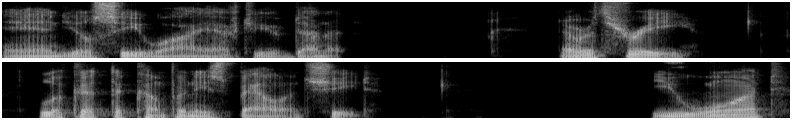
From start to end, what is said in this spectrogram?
and you'll see why after you've done it. Number three, look at the company's balance sheet. You want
